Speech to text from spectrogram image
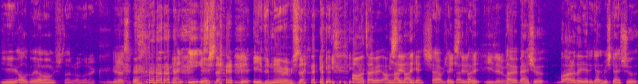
iyi algılayamamışlar olarak. Biraz yani iyi Gençler iyi dinleyememişler. Ama tabii onlar daha İşlerinde- genç şey yapacaklar. Tabii. iyileri var. Tabii ben şu bu arada yeri gelmişken şu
